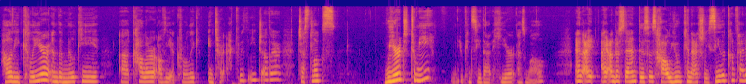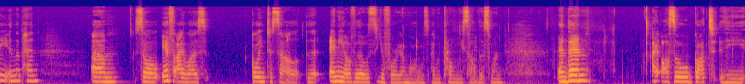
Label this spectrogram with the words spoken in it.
how the clear and the milky uh, color of the acrylic interact with each other just looks weird to me. You can see that here as well. And I, I understand this is how you can actually see the confetti in the pen. Um, so if I was going to sell the, any of those Euphoria models, I would probably sell this one. And then I also got the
